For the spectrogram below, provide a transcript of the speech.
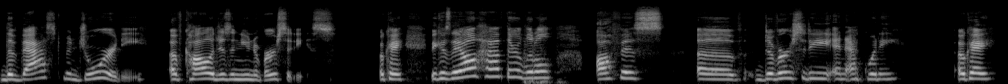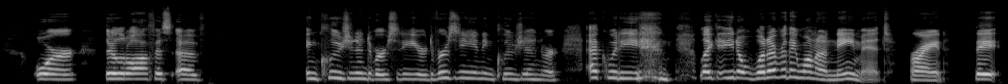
the vast majority of colleges and universities. Okay? Because they all have their little office of diversity and equity. Okay? or their little office of inclusion and diversity or diversity and inclusion or equity like you know whatever they want to name it right? They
